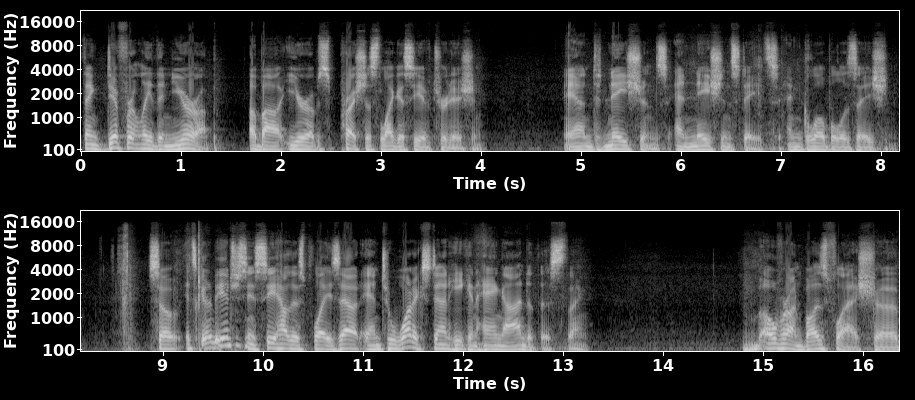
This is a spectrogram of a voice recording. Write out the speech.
think differently than Europe about Europe's precious legacy of tradition, and nations and nation states and globalization. So it's going to be interesting to see how this plays out and to what extent he can hang on to this thing. Over on BuzzFlash, uh,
